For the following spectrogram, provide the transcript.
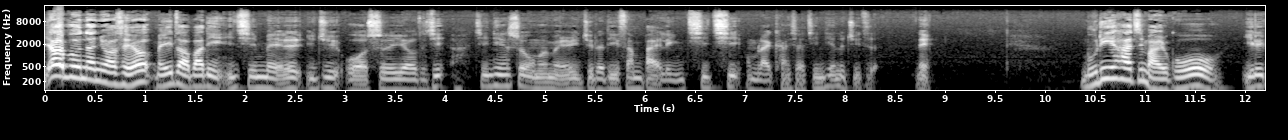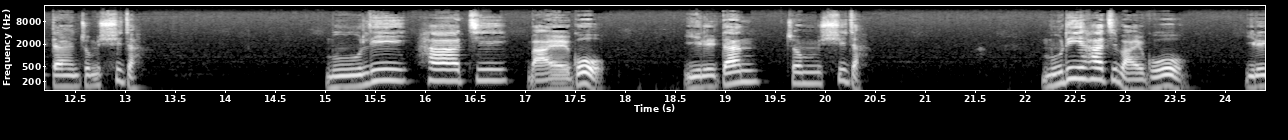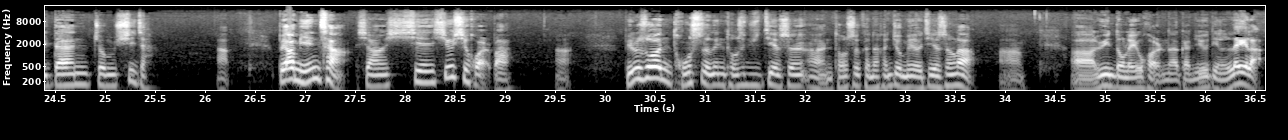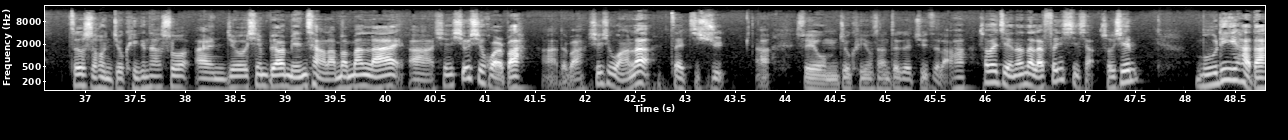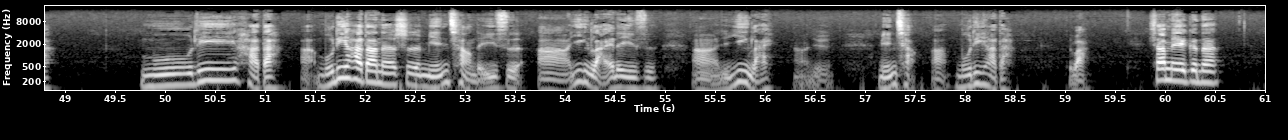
여러분안녕하세요每早八点一起每日一句，我是柚子鸡啊。今天是我们每日一句的第三百零七期，我们来看一下今天的句子。네무리하지말고일단좀쉬자무리하지말고일단좀쉬자무리하지말고일단좀쉬자啊，不要勉强，想先休息会儿吧。 比如说，你同事跟你同事去健身啊，你同事可能很久没有健身了啊，啊，运动了一会儿呢，感觉有点累了。这个时候你就可以跟他说：“哎，你就先不要勉强了，慢慢来啊，先休息会儿吧，啊，对吧？休息完了再继续啊。”所以，我们就可以用上这个句子了哈。稍微简单的来分析一下：首先，“muliha da”，“muliha da” 啊，“muliha da” 呢是勉强的意思啊，硬来的意思啊，硬来啊，就勉强啊，“muliha da”，对吧？下面一个呢，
